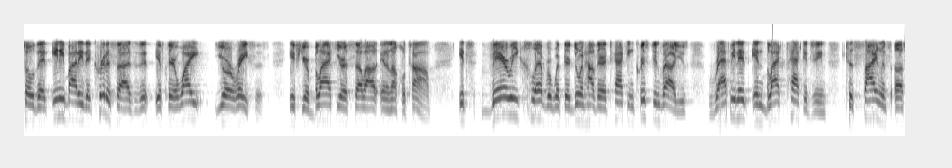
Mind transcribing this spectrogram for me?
so that anybody that criticizes it, if they're white, you're a racist. If you're black, you're a sellout and an Uncle Tom. It's very clever what they're doing, how they're attacking Christian values, wrapping it in black packaging to silence us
